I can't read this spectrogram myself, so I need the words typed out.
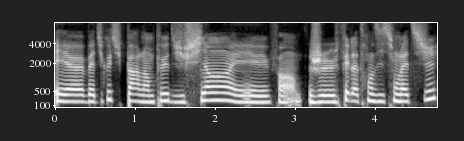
Et euh, bah, du coup, tu parles un peu du chien et enfin, je fais la transition là-dessus.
